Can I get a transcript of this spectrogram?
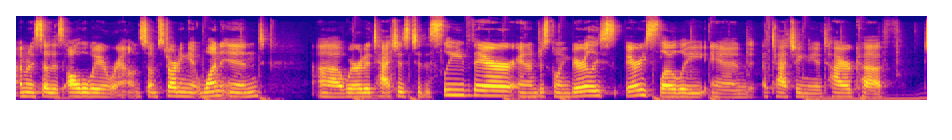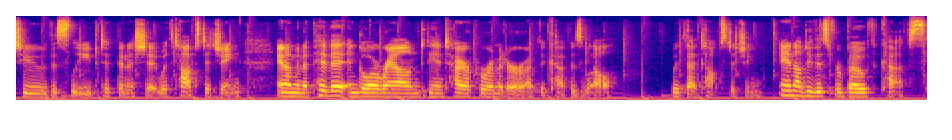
I'm gonna sew this all the way around. So I'm starting at one end uh, where it attaches to the sleeve there, and I'm just going very, very slowly and attaching the entire cuff to the sleeve to finish it with top stitching. And I'm gonna pivot and go around the entire perimeter of the cuff as well with that top stitching. And I'll do this for both cuffs.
